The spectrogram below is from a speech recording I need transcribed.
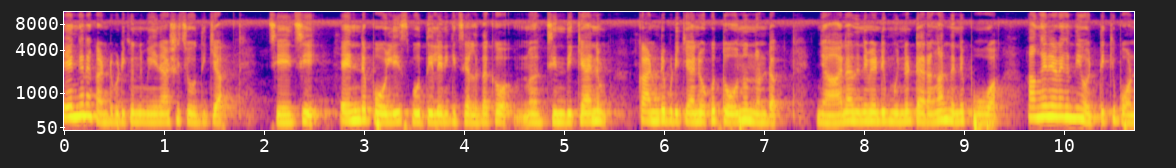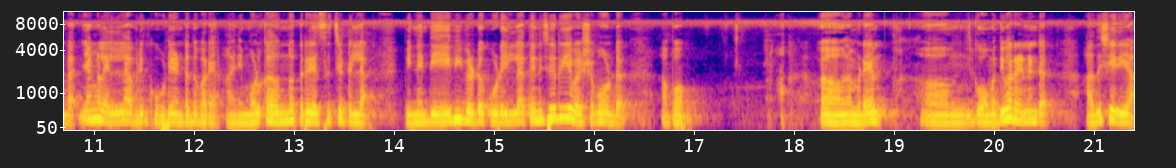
എങ്ങനെ കണ്ടുപിടിക്കും എന്ന് മീനാക്ഷി ചോദിക്കാം ചേച്ചി എന്റെ പോലീസ് ബുദ്ധിയിൽ എനിക്ക് ചിലതൊക്കെ ചിന്തിക്കാനും കണ്ടുപിടിക്കാനും ഒക്കെ തോന്നുന്നുണ്ട്. ഞാൻ അതിനു വേണ്ടി മുന്നിട്ട് ഇറങ്ങാൻ തന്നെ പോവുക അങ്ങനെയാണെങ്കിൽ നീ ഒറ്റയ്ക്ക് പോകണ്ട ഞങ്ങൾ എല്ലാവരും കൂടെ ഉണ്ടെന്ന് പറയാം. അനിമോൾക്ക് അതൊന്നും അത്ര രസിച്ചിട്ടില്ല. പിന്നെ ദേവി ഇവരുടെ കൂടെ ഇല്ലാത്തതിന് ചെറിയ വിഷമമുണ്ട്. അപ്പം നമ്മുടെ ഗോമതി പറയുന്നുണ്ട്. അത് ശരിയാ.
